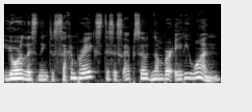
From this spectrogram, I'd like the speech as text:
You're listening to Second Breaks. This is episode number 81.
